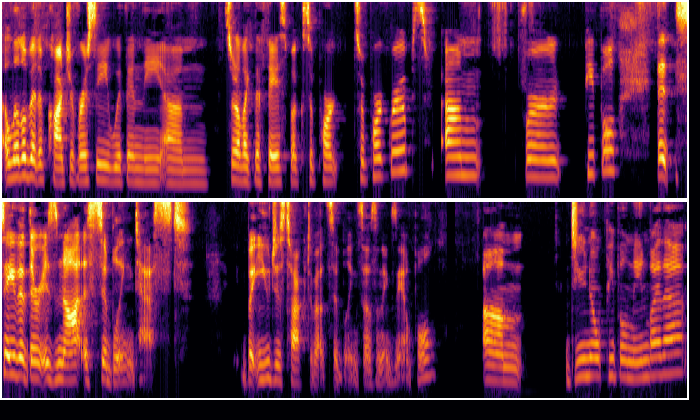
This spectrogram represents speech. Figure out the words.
a little bit of controversy within the um, sort of like the Facebook support support groups um, for people that say that there is not a sibling test. But you just talked about siblings as an example. Um, do you know what people mean by that?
